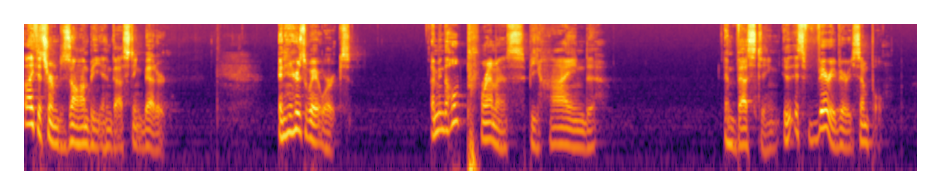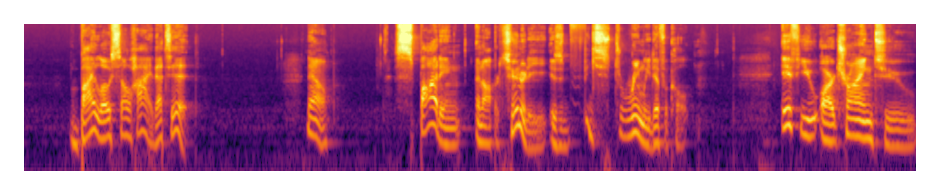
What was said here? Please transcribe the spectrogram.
I like the term zombie investing better. And here's the way it works I mean, the whole premise behind investing it's very, very simple. Buy low, sell high. That's it. Now, spotting an opportunity is extremely difficult. If you are trying to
